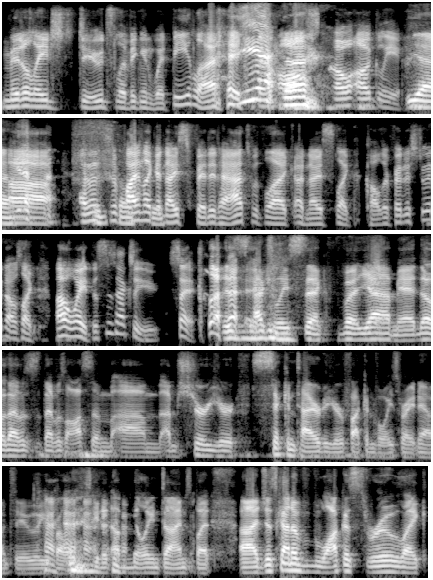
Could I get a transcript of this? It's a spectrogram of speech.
middle-aged dudes living in Whitby. Like Yeah. they're all so ugly. Yeah. Uh, and then It's to so find like a nice fitted hat with like a nice like color finish to it, I was like, oh wait, this is actually sick. this is actually sick. But yeah, man, no, that was that was awesome. Um, I'm sure you're sick and tired of your fucking voice right now too. You probably seen it a million times, but uh, just kind of walk us through. Like,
